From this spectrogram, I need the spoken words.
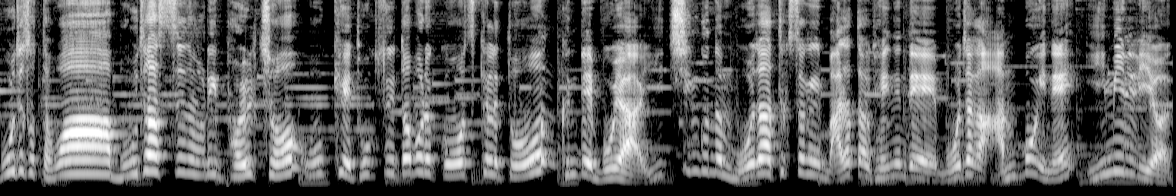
모자 썼다. 와 모자 쓴 우리 벌처? 오케이 독수리 떠버렸고 스켈레톤. 근데 뭐야 이 친구는 모자 특성이 맞았다고 돼 있는데 모자가 안 보이네? 2밀리언.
